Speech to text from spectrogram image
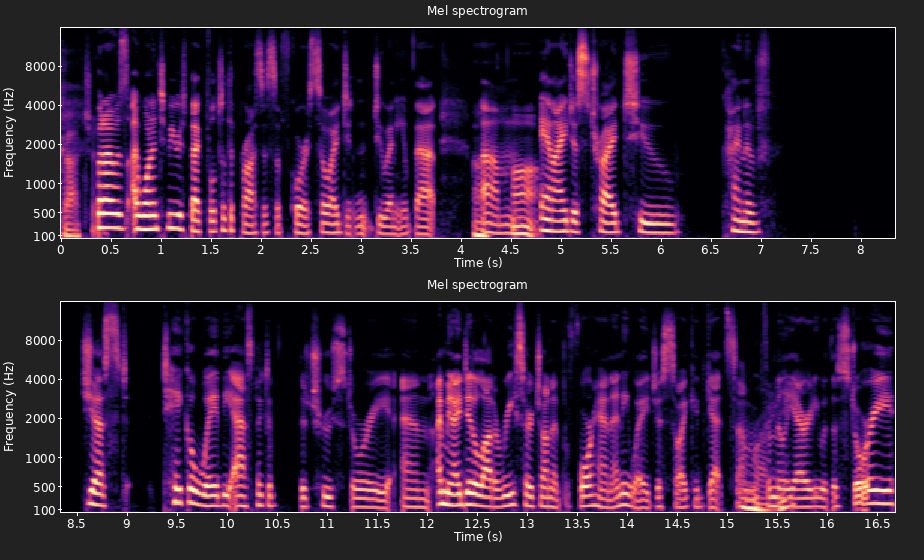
Gotcha. but I was I wanted to be respectful to the process, of course, so I didn't do any of that. Um, Uh-huh. and I just tried to kind of just take away the aspect of the true story. And I mean, I did a lot of research on it beforehand anyway, just so I could get some Right. familiarity with the story,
